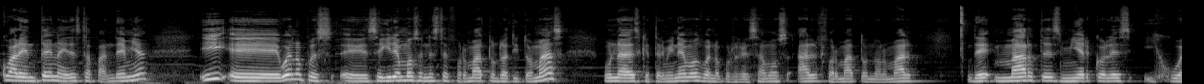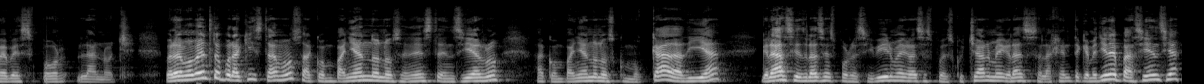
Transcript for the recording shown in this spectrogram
cuarentena y de esta pandemia. Y eh, bueno, pues eh, seguiremos en este formato un ratito más. Una vez que terminemos, bueno, pues regresamos al formato normal de martes, miércoles y jueves por la noche. Pero de momento por aquí estamos acompañándonos en este encierro, acompañándonos como cada día. Gracias, gracias por recibirme, gracias por escucharme, gracias a la gente que me tiene paciencia.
